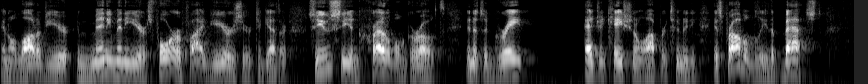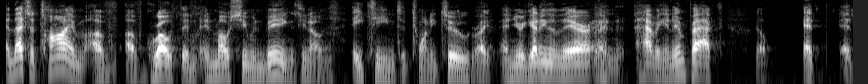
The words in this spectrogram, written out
and a lot of year, many, many years, four or five years you're together. So you see incredible growth and it's a great educational opportunity. It's probably the best. And that's a time of, of growth in, in most human beings, you know, 18 to 22. Right. And you're getting them there Right. and having an impact Yep. at, at,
